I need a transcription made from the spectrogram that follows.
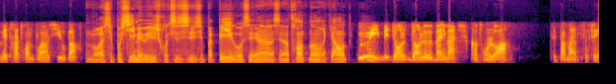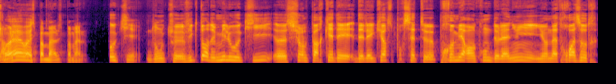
mettra 30 points aussi ou pas? Ouais, c'est possible, mais je crois que c'est- pas payé, gros. C'est un, un 30, non, un 40. Oui, oui, mais dans, le- dans le my match, quand on l'aura, c'est pas mal, ça fait grimper. Ouais, ouais, c'est pas mal, c'est pas mal. Ok, donc euh, victoire de Milwaukee euh, sur le parquet des, des Lakers pour cette euh, première rencontre de la nuit. Il y en a trois autres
